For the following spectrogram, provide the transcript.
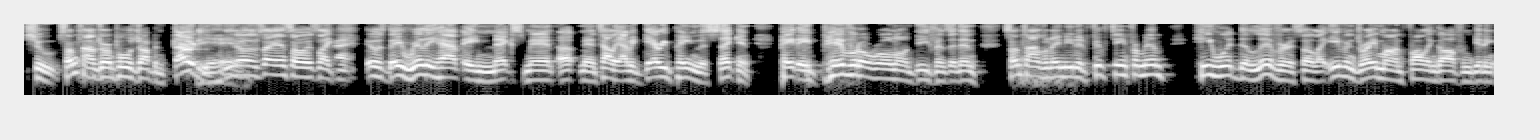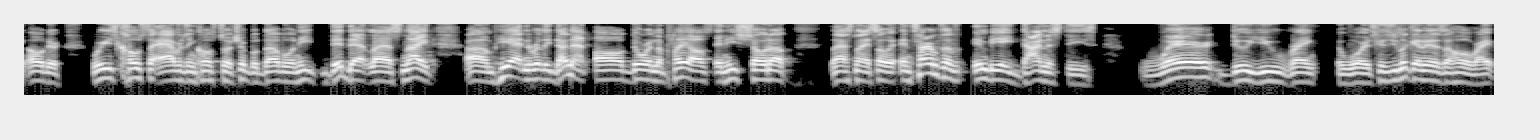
shoot, sometimes Jordan Poole was dropping 30. Yeah. You know what I'm saying? So it's like, right. it was, they really have a next man up mentality. I mean, Gary Payton II played a pivotal role on defense. And then sometimes when they needed 15 from him, he would deliver. So like even Draymond falling off and getting older, where he's close to averaging close to a triple double, and he did that last night. Um, he hadn't really done that all during the playoffs, and he showed up last night. So in terms of NBA dynasties, where do you rank the Warriors? Because you look at it as a whole, right?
